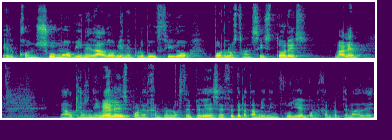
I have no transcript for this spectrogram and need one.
el consumo viene dado, viene producido por los transistores, ¿vale? A otros niveles, por ejemplo en los CPDs, etcétera, también influyen, por ejemplo, temas de,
